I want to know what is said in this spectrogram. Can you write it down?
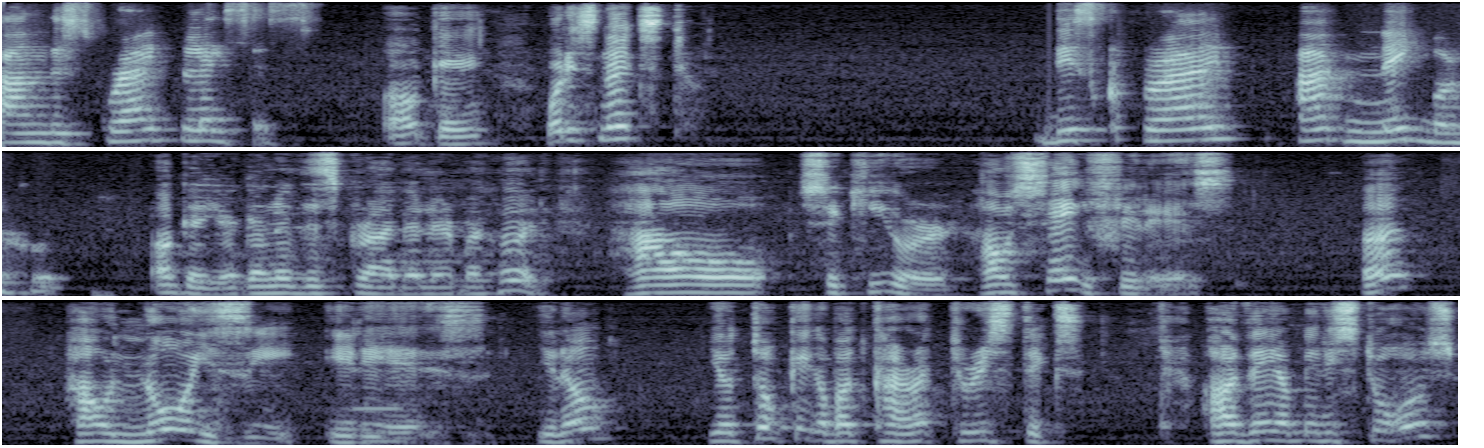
and describe places. Okay, what is next? Describe a neighborhood. Okay, you're going to describe a neighborhood. How secure, how safe it is, huh? How noisy it mm. is, you know? You're talking about characteristics. Are there many stores?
